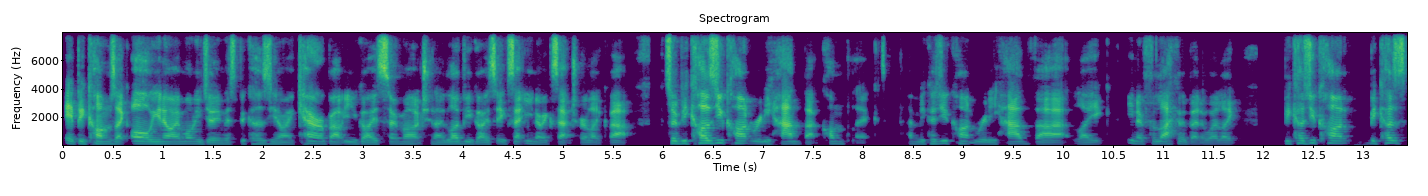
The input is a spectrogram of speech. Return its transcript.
it becomes like oh you know i'm only doing this because you know i care about you guys so much and i love you guys etc you know etc like that. So because you can't really have that conflict and because you can't really have that like you know for lack of a better word like because you can't because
